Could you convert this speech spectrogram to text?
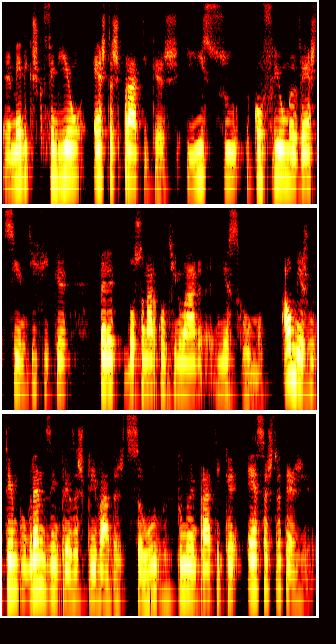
eh, médicos que defendiam estas práticas e isso conferiu uma veste científica para Bolsonaro continuar nesse rumo. Ao mesmo tempo, grandes empresas privadas de saúde punham em prática essa estratégia,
